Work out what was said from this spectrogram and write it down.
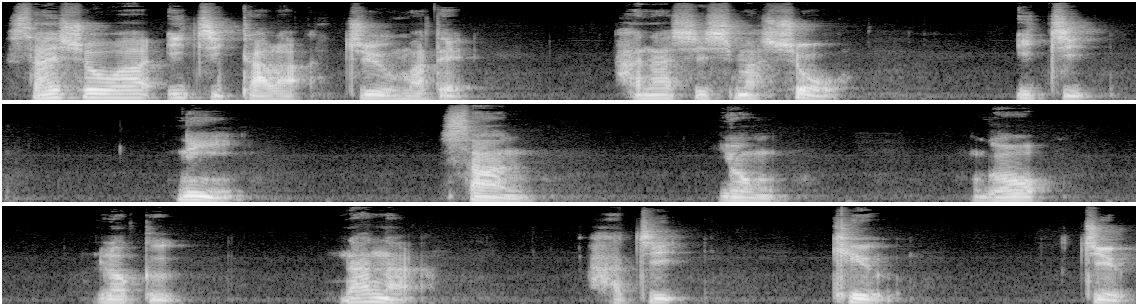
最初は1から10まで话しましょう。1、2、3、4、5、6、7、8、9、10。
